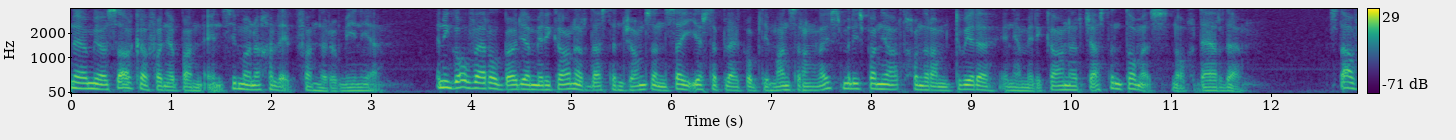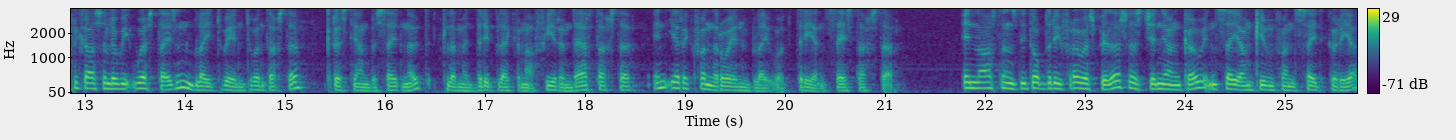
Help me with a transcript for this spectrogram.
Naomi Osaka van Japan en Simona Halep van Roemenië. In die golfwêreld bou die Amerikaner Dustin Johnson sy eerste plek op die mansranglys met die Spanjaard Gon Ram tweede en die Amerikaner Justin Thomas nog derde. Suid-Afrika se Louis Oosthuizen bly 22ste, Christian Besaidnout klim met 3 plekke na 34ste en Erik van Rooyen bly ook 63ste. En laastens die top 3 vroue spelers is Jin Young Ko en Se Young Kim van Suid-Korea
